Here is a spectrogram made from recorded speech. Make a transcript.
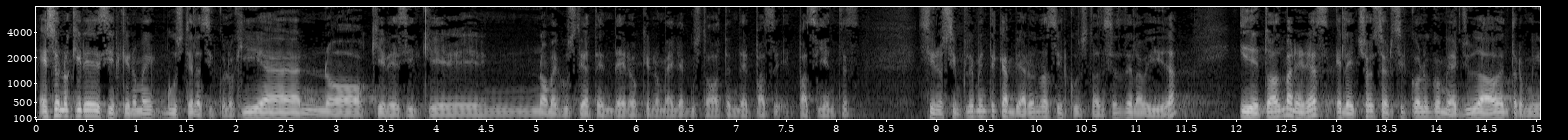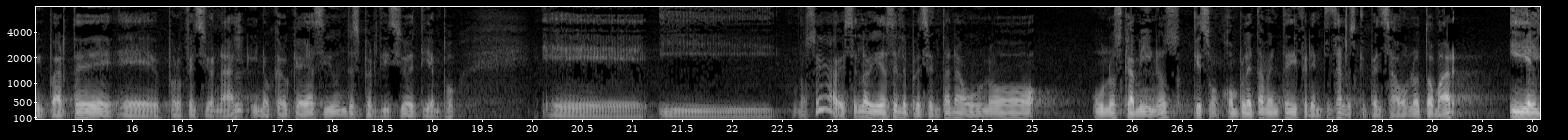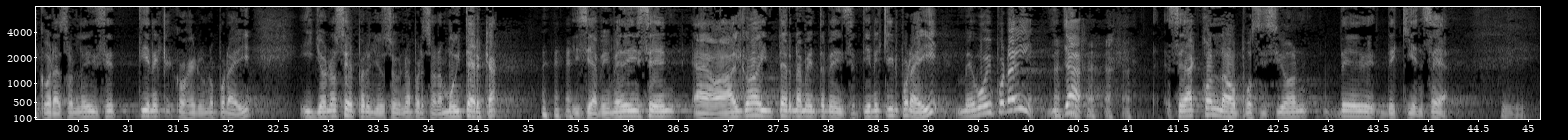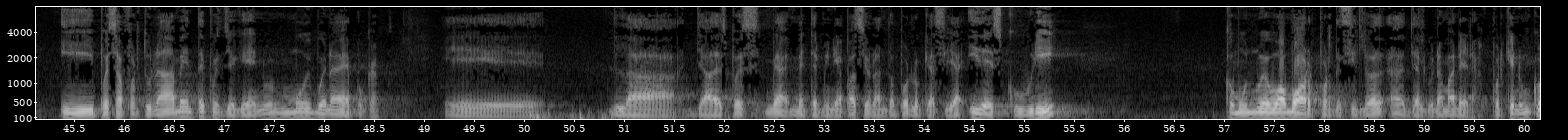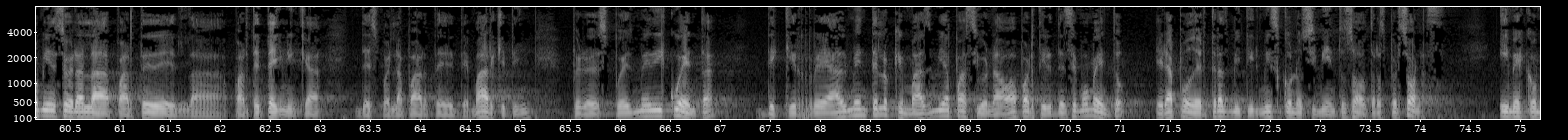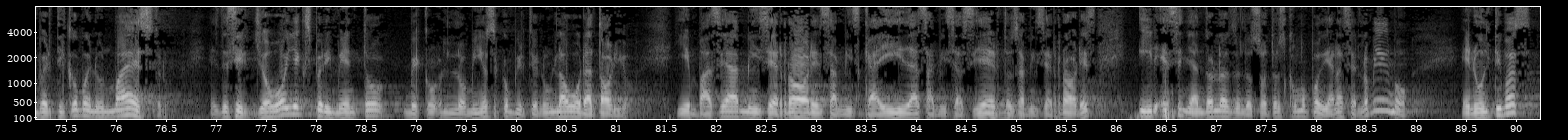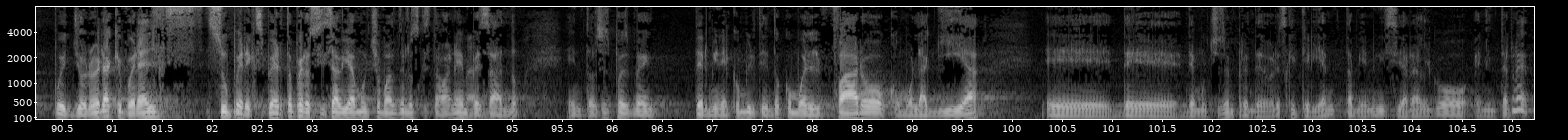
Eso no quiere decir que no me guste la psicología, no quiere decir que no me guste atender o que no me haya gustado atender pacientes, sino simplemente cambiaron las circunstancias de la vida y de todas maneras, el hecho de ser psicólogo me ha ayudado dentro de mi parte eh, profesional y no creo que haya sido un desperdicio de tiempo. Eh, y no sé, a veces la vida se le presentan a uno unos caminos que son completamente diferentes a los que pensaba uno tomar y el corazón le dice, tiene que coger uno por ahí. Y yo no sé, pero yo soy una persona muy terca. Y si a mí me dicen, algo internamente me dice, tiene que ir por ahí, me voy por ahí y ya sea con la oposición de, quien sea. Y pues afortunadamente pues llegué en una muy buena época. Eh, la, ya después me, terminé apasionando por lo que hacía y descubrí como un nuevo amor, por decirlo de alguna manera, porque en un comienzo era la parte de la parte técnica, después la parte de marketing, pero después me di cuenta de que realmente lo que más me apasionaba a partir de ese momento era poder transmitir mis conocimientos a otras personas. Y me convertí como en un maestro. Es decir, yo voy experimento, lo mío se convirtió en un laboratorio y en base a mis errores, a mis caídas, a mis aciertos, a mis errores, ir enseñando a los de los otros cómo podían hacer lo mismo. En últimas, pues yo no era que fuera el super experto, pero sí sabía mucho más de los que estaban empezando. Entonces, pues me terminé convirtiendo como el faro, como la guía eh, de, muchos emprendedores que querían también iniciar algo en Internet.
